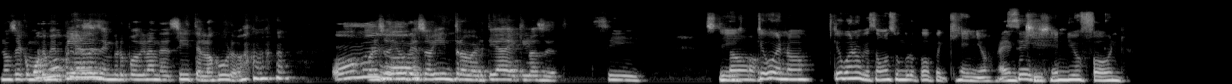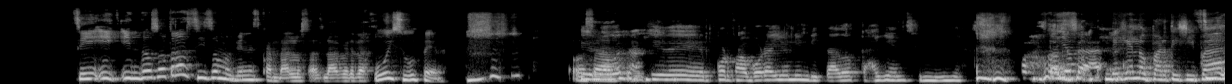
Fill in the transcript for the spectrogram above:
No sé, como que me ¿Cómo pierdes crees? en grupos grandes, sí, te lo juro. oh Por eso digo God. que soy introvertida de closet. Sí. Sí, No. qué bueno. Qué bueno que somos un grupo pequeño en, Sí. en New Phone. Sí, y, y nosotras sí somos bien escandalosas, la verdad. Uy, súper. O y sea, luego es así de, por favor, hay un invitado, cállense, niñas. o sea, Déjenlo participar.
